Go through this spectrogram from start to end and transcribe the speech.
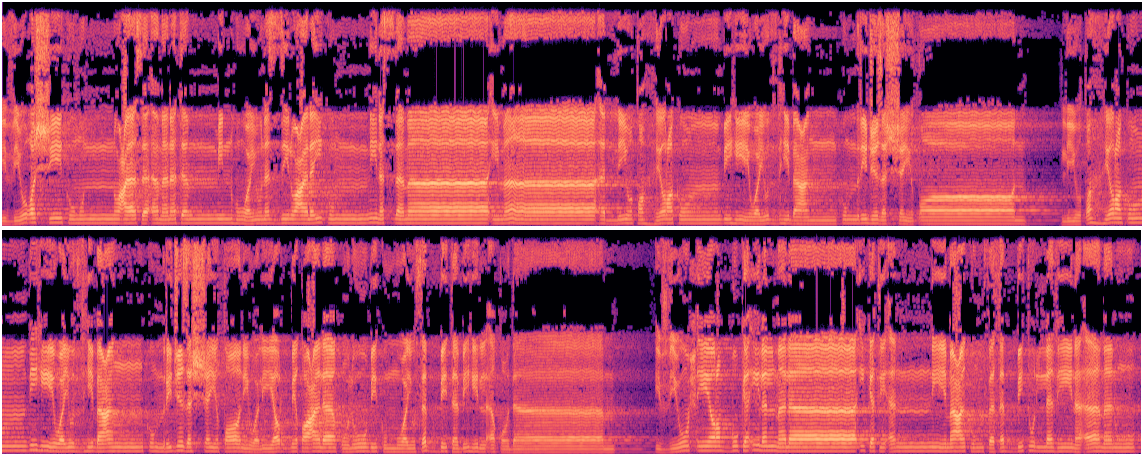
إِذْ يُغَشِّيكُمُ النُّعَاسَ أَمَنَةً مِّنْهُ وَيُنَزِّلُ عَلَيْكُم مِّنَ السَّمَاءِ مَاءً لِّيُطَهِّرَكُم بِهِ وَيُذْهِبَ عَنكُمْ رِجْزَ الشَّيْطَانِ لِيُطَهِّرَكُم بِهِ وَيُذْهِبَ عَنكُمْ رِجْزَ الشَّيْطَانِ وَلِيَرْبِطَ عَلَىٰ قُلُوبِكُمْ وَيُثَبِّتَ بِهِ الْأَقْدَامَ. إِذْ يُوحِي رَبُّكَ إِلَى الْمَلَائِكَةِ أَنِّي مَعَكُمْ فَثَبِّتُوا الَّذِينَ آمَنُوا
